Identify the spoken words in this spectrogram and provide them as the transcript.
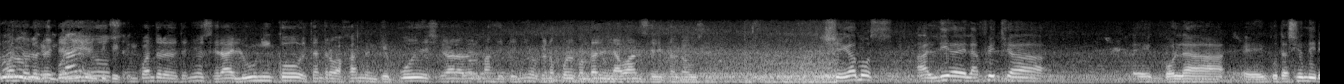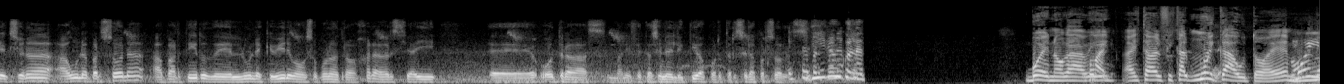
cuanto, a los detenidos, ¿En cuanto a los detenidos será el único? ¿Están trabajando en que puede llegar a haber más detenidos? ¿Qué nos puede contar en el avance de esta causa? Llegamos al día de la fecha eh, con la eh, imputación direccionada a una persona. A partir del lunes que viene vamos a poner a trabajar a ver si hay eh, otras manifestaciones delictivas por terceras personas. ¿Vieron con la bueno, Gaby, ahí estaba el fiscal muy cauto, ¿eh? muy,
